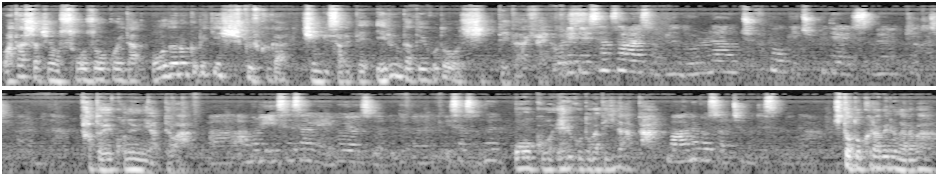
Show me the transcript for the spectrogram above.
私たちの想像を超えた驚くべき祝福が準備されているんだということを知っていただきたいです。た。とえこの世にあっては多くを得ることができなかった。人と比べるならば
